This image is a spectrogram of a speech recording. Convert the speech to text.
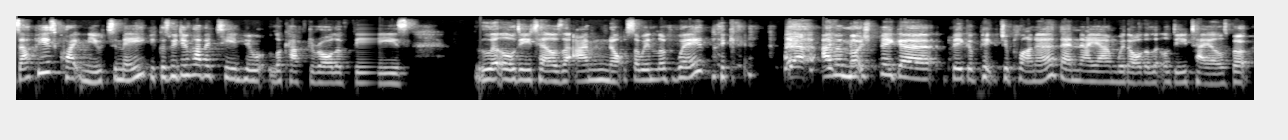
Zapier is quite new to me because we do have a team who look after all of these little details that I'm not so in love with. Like yeah. I'm a much bigger, bigger picture planner than I am with all the little details. But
